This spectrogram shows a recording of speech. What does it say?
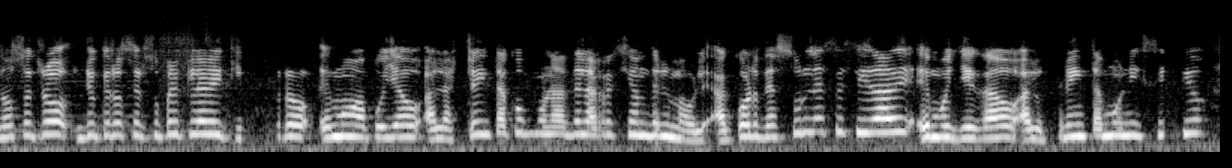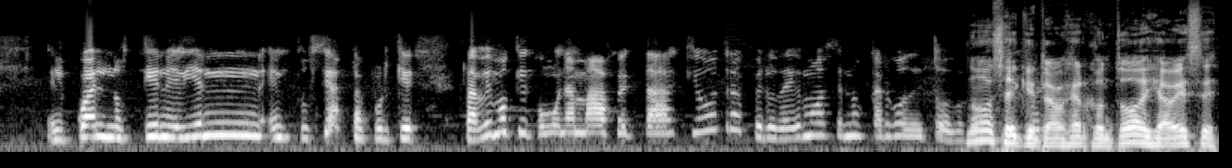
nosotros, yo quiero ser súper clara aquí, nosotros hemos apoyado a las 30 comunas de la región del Maule. Acorde a sus necesidades, hemos llegado a los 30 municipios, el cual nos tiene bien entusiastas, porque sabemos que hay comunas más afectadas que otras, pero debemos hacernos cargo de todo. No, si hay que trabajar con todas y a veces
